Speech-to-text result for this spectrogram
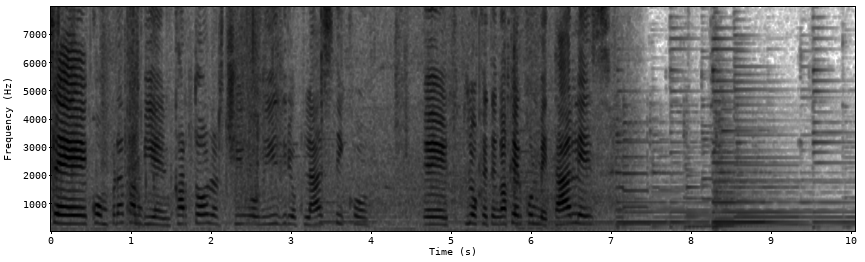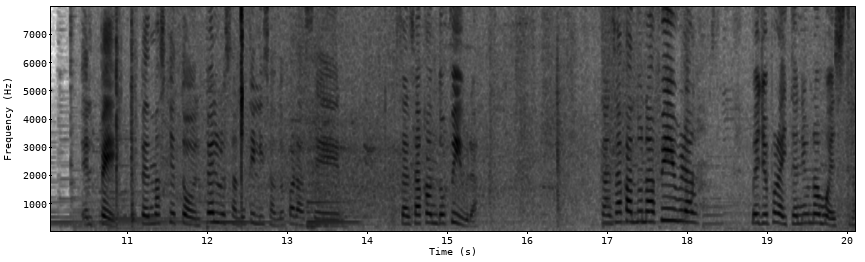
Se compra también cartón, archivo, vidrio, plástico, eh, lo que tenga que ver con metales. El P, el P más que todo, el P lo están utilizando para hacer, están sacando fibra. Están sacando una fibra, ve yo por ahí tenía una muestra.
